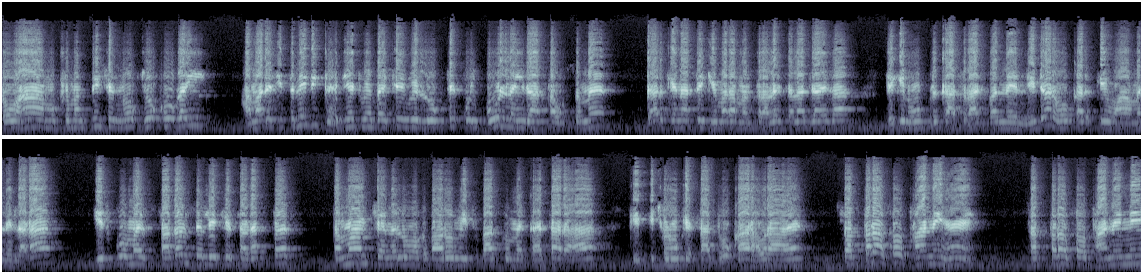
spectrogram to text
तो वहाँ मुख्यमंत्री से नोकझोंक हो गई। हमारे जितने भी कैबिनेट में बैठे हुए लोग थे, कोई बोल नहीं रहा था उस समय। डर के नाते कि हमारा मंत्रालय चला जाएगा। लेकिन ओम प्रकाश राजभर ने निडर होकर के वहाँ मैंने लड़ा। जिसको मैं सदन से लेकर सड़क तक, तमाम चैनलों अखबारों में इस बात को मैं कहता रहा कि पिछड़ों के साथ धोखा हो रहा है। सत्रह सौ थाने हैं। सत्रह सौ थाने में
